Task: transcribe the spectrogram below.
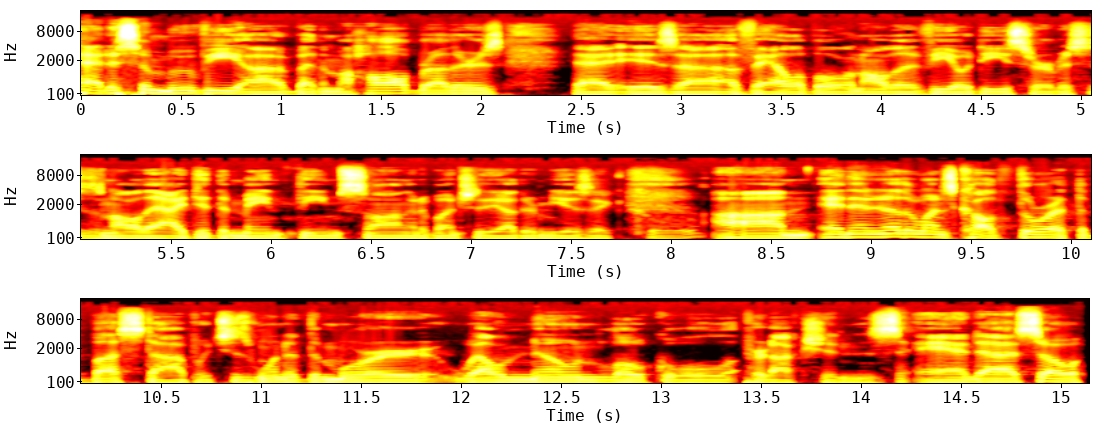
That is a movie uh, by the Mahal brothers that is uh, available on all the VOD services and all that. I did the main theme song and a bunch of the other music. Um, and then another one is called Thor at the Bus Stop, which is one of the more well known local productions. And uh, so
